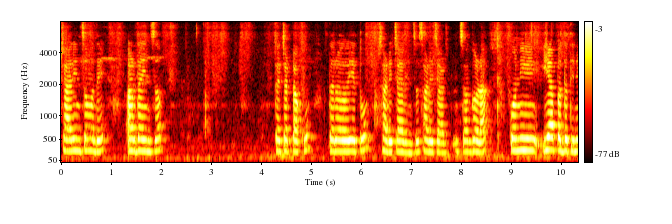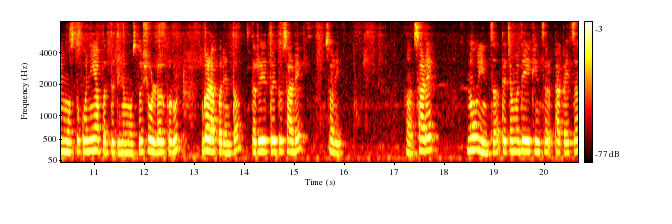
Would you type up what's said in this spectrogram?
चार इंचमध्ये अर्धा इंच त्याच्यात टाकू. तर येतो साडेचार इंच साडेचारचा गळा कोणी या पद्धतीने मोजतो कोणी या पद्धतीने मोजतो शोल्डरकडून गळापर्यंत तर येतो येतो साडे सॉरी हां साडे नऊ इंच. त्याच्यामध्ये एक इंच टाकायचा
